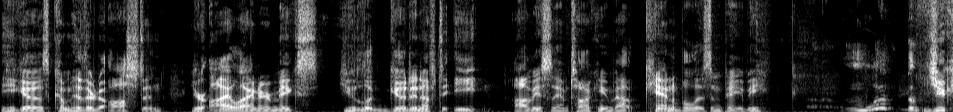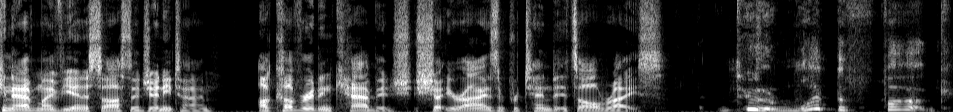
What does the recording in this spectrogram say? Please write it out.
He goes, "Come hither to Austin. Your eyeliner makes you look good enough to eat." Obviously, I'm talking about cannibalism, baby. What the You can have my Vienna sausage anytime. I'll cover it in cabbage. Shut your eyes and pretend it's all rice. Dude, what the fuck?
